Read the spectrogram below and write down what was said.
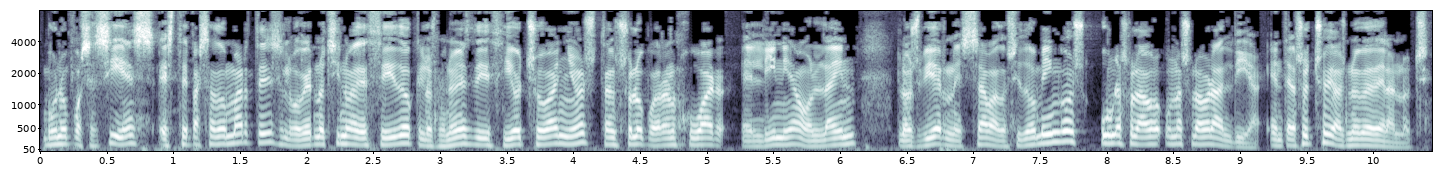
Bueno, pues así es. Este pasado martes, el gobierno chino ha decidido que los menores de 18 años tan solo podrán jugar en línea, online, los viernes, sábados y domingos, una sola, una sola hora al día, entre las 8 y las 9 de la noche.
